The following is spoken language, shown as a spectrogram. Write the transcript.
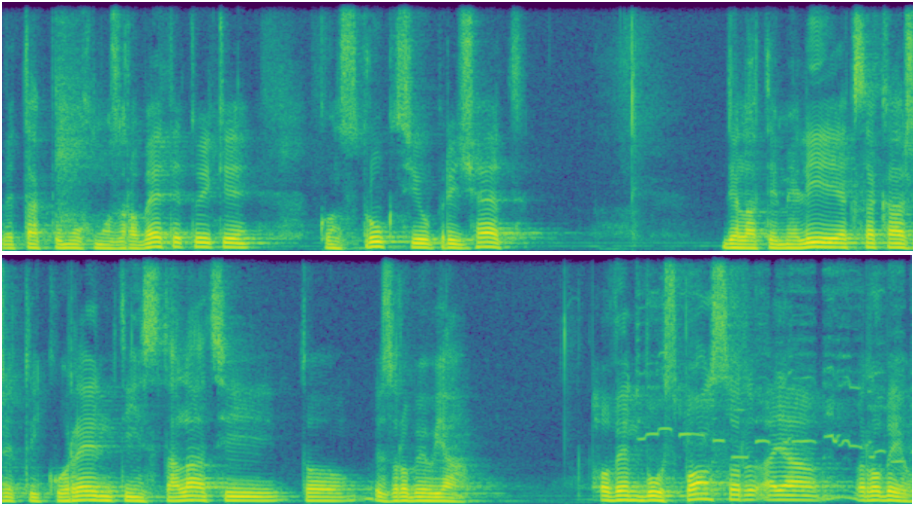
би так помог му зробити тільки конструкцію, приїжджати, делати мелії, як се каже, ті куренти, інсталяції, то зробив я. Він був спонсор, а я робив.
